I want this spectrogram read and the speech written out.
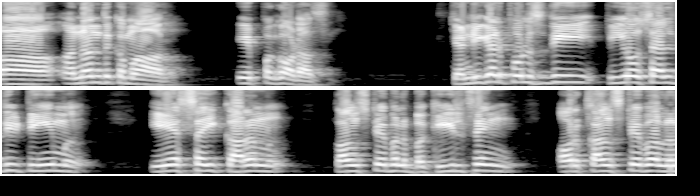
ਆਨੰਦ ਕੁਮਾਰ, ਇਹ ਭਗੌੜਾ ਸੀ। ਚੰਡੀਗੜ੍ਹ ਪੁਲਿਸ ਦੀ ਪੀਓ ਸੈੱਲ ਦੀ team ASI Karan constable Vakil Singh ਔਰ ਕਾਂਸਟੇਬਲ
